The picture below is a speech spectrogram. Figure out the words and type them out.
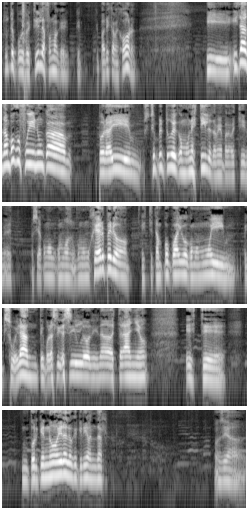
tú te puedes vestir la forma que, te parezca mejor. Y, y tampoco fui nunca por ahí, siempre tuve como un estilo también para vestirme, o sea, como, como, como mujer, pero este tampoco algo como muy exuberante, por así decirlo, ni nada extraño, este porque no era lo que quería vender. O sea,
